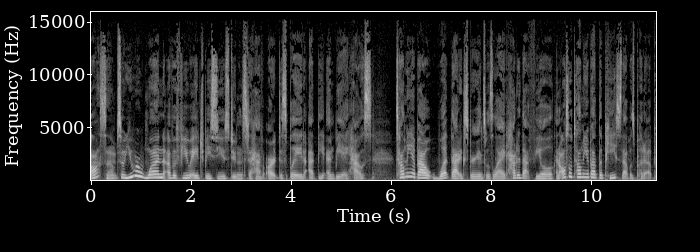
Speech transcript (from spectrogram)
Awesome. So you were one of a few HBCU students to have art displayed at the NBA house. Tell me about what that experience was like. How did that feel? And also tell me about the piece that was put up.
